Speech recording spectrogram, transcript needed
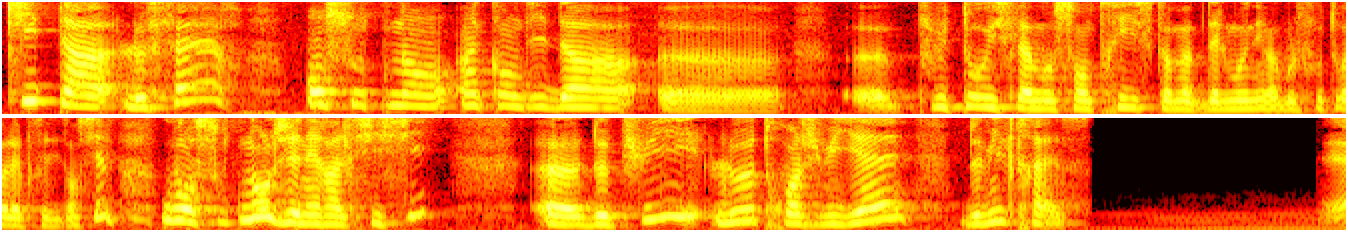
quitte à le faire en soutenant un candidat euh, euh, plutôt islamo-centriste comme Abdelmonem Aboulfoutou à la présidentielle, ou en soutenant le général Sisi euh, depuis le 3 juillet 2013. في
